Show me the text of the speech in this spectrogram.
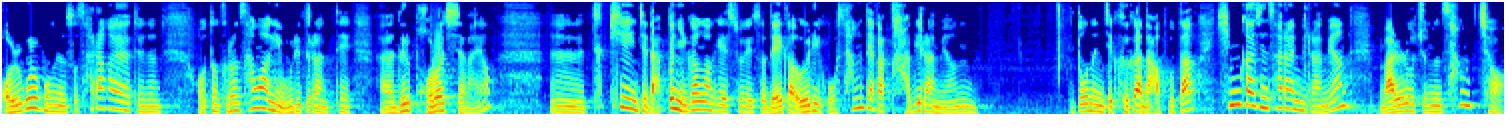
얼굴 보면서 살아가야 되는 어떤 그런 상황이 우리들한테 아, 늘 벌어지잖아요. 음, 특히 이제 나쁜 인간관계 속에서 내가 을이고 상대가 갑이라면 또는 이제 그가 나보다 힘 가진 사람이라면 말로 주는 상처,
